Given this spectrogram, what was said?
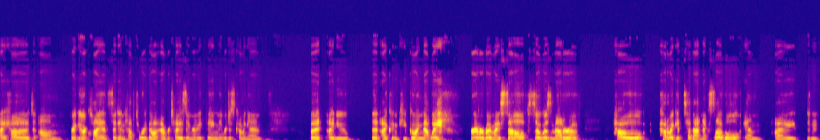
I had um, regular clients. I didn't have to worry about advertising or anything. They were just coming in. But I knew that I couldn't keep going that way forever by myself. So it was a matter of how how do I get to that next level? And I didn't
